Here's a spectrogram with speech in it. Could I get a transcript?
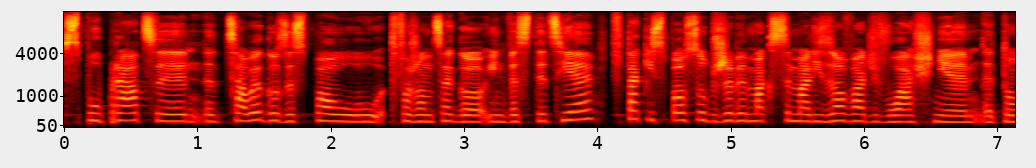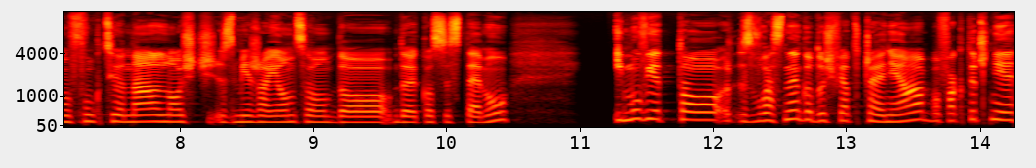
współpracy całego zespołu tworzącego inwestycje w taki sposób, żeby maksymalizować właśnie tą funkcjonalność zmierzającą do, do ekosystemu. I mówię to z własnego doświadczenia, bo faktycznie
